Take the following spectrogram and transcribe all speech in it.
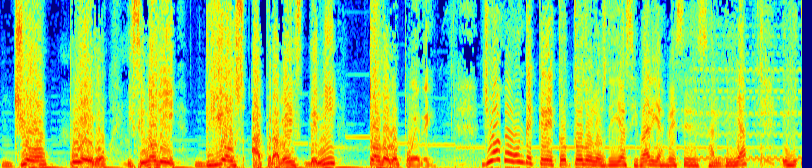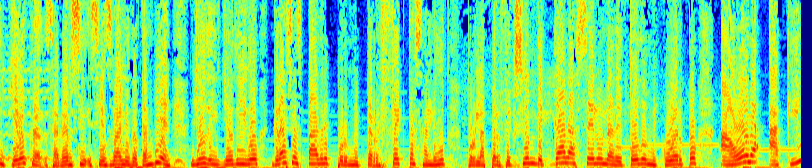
yo puedo. Y si no di, Dios a través de mí, todo lo puede. Yo hago un decreto todos los días y varias veces al día y, y quiero saber si, si es válido también. Yo, yo digo, gracias Padre por mi perfecta salud, por la perfección de cada célula de todo mi cuerpo, ahora aquí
